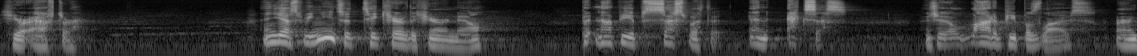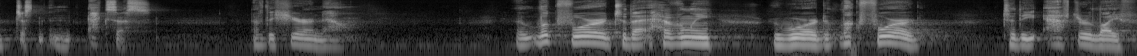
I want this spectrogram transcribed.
hereafter. And yes, we need to take care of the here and now, but not be obsessed with it in excess. Which a lot of people's lives are in just in excess of the here and now. Look forward to that heavenly reward. Look forward to the afterlife,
